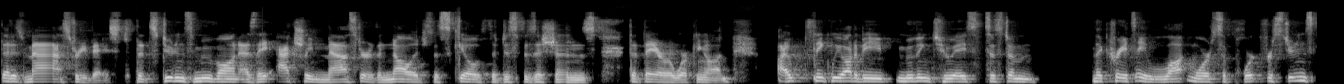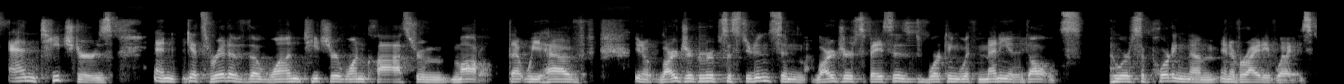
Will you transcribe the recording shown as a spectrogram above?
that is mastery based that students move on as they actually master the knowledge the skills the dispositions that they are working on. I think we ought to be moving to a system that creates a lot more support for students and teachers and gets rid of the one teacher one classroom model that we have you know larger groups of students in larger spaces working with many adults who are supporting them in a variety of ways.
